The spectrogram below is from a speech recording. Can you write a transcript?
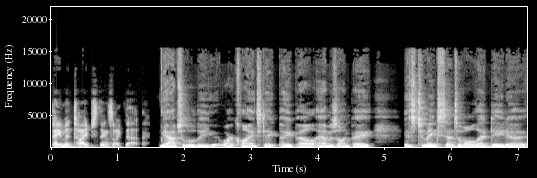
payment types, things like that. Yeah, absolutely. Our clients take PayPal, Amazon Pay. It's to make sense of all that data.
